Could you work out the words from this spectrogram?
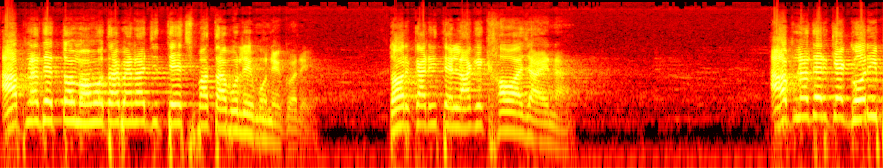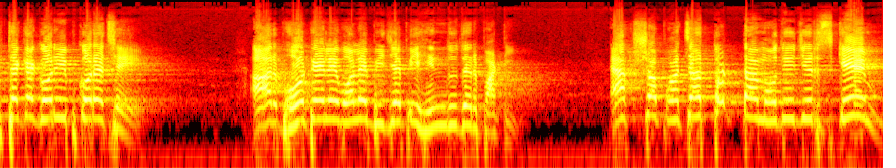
আপনাদের তো মমতা ব্যানার্জি তেজপাতা বলে মনে করে। তরকারিতে লাগে খাওয়া যায় না। আপনাদেরকে গরিব থেকে গরিব করেছে। আর ভোট এলে বলে বিজেপি হিন্দুদের পার্টি। একশো পঁচাত্তরটা মোদিজির স্কিম,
